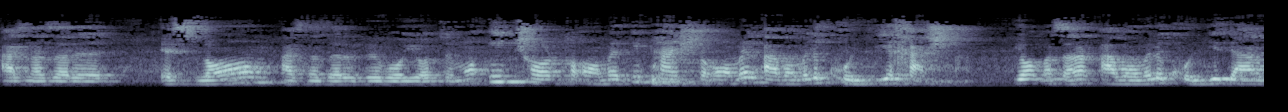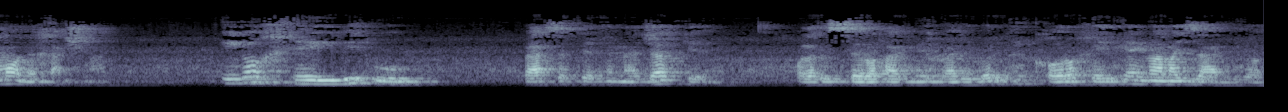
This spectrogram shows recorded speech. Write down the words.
از نظر اسلام از نظر روایات ما این چهار تا عامل این پنج تا عامل عوامل کلی خشم یا مثلا عوامل کلی درمان خشم اینا خیلی تو بحث فقه نجف که حالت سراحت محوری داره این کارا خیلی اینا همش ضربیات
